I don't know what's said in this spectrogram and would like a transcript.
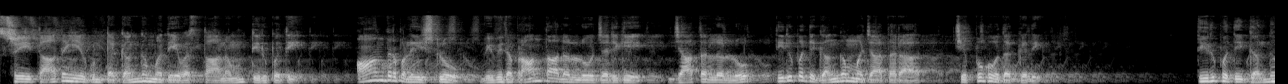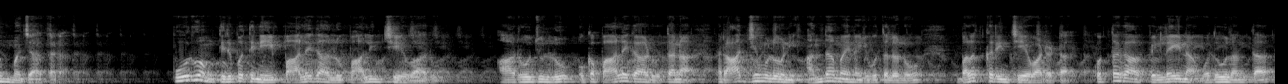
శ్రీ తాతయ్యగుంట గంగమ్మ దేవస్థానం తిరుపతి. ఆంధ్రప్రదేశ్లో వివిధ ప్రాంతాలలో జరిగే జాతరలలో తిరుపతి గంగమ్మ జాతర చెప్పుకోదగ్గది. తిరుపతి గంగమ్మ జాతర. పూర్వం తిరుపతిని పాలెగాలు పాలించేవారు. ఆ రోజుల్లో ఒక పాలెగాడు తన రాజ్యములోని అందమైన యువతలను బలత్కరించేవాడట. కొత్తగా పెళ్ళైన వధువులంతా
